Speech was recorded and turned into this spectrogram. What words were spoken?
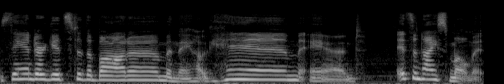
Xander gets to the bottom and they hug him and it's a nice moment.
